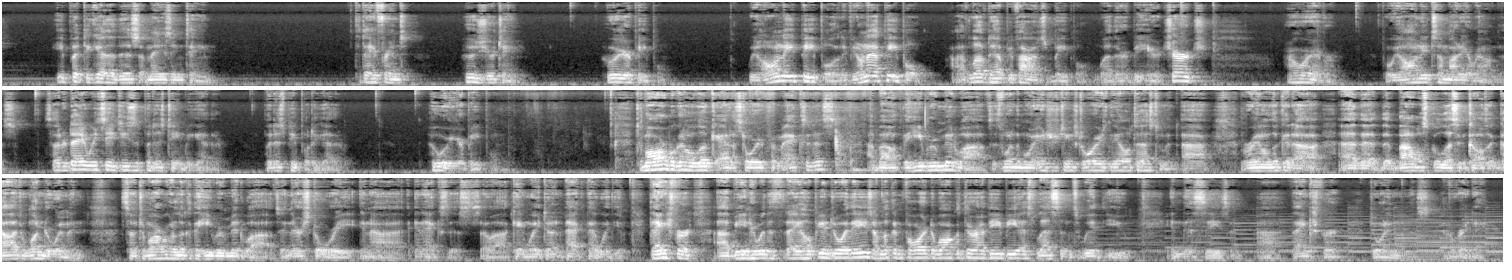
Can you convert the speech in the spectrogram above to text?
He put together this amazing team. Today, friends, who's your team? Who are your people? We all need people, and if you don't have people, I'd love to help you find some people, whether it be here at church or wherever. But we all need somebody around us. So today we see Jesus put his team together, put his people together. Who are your people? Tomorrow we're going to look at a story from Exodus about the Hebrew midwives. It's one of the more interesting stories in the Old Testament. Uh, we're going to look at uh, uh, the, the Bible school lesson calls it God's Wonder Women. So tomorrow we're going to look at the Hebrew midwives and their story in uh, in Exodus. So I can't wait to unpack that with you. Thanks for uh, being here with us today. Hope you enjoy these. I'm looking forward to walking through our VBS lessons with you in this season. Uh, thanks for joining us. Have a great day.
